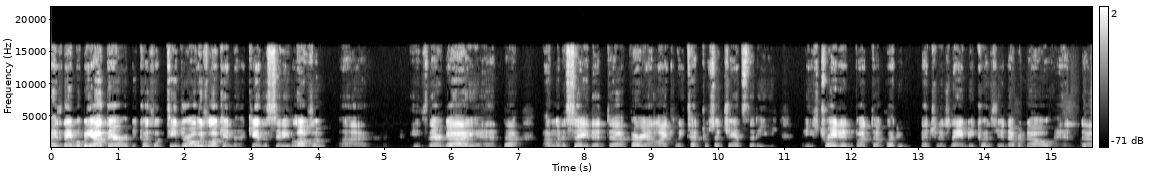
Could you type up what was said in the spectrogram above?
his name will be out there because the teams are always looking. Kansas City loves him. he's their guy, and I'm going to say that uh, very unlikely, 10% chance that he he's traded. But I'm glad you mentioned his name because you never know, and uh,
